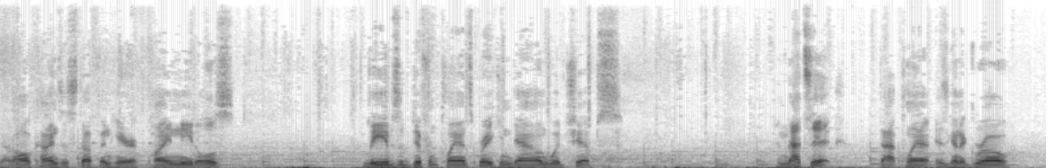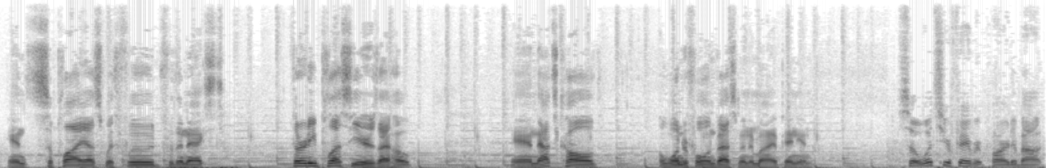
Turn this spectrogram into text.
Got all kinds of stuff in here. Pine needles, leaves of different plants breaking down, wood chips. And that's it that plant is going to grow and supply us with food for the next 30 plus years, I hope. And that's called a wonderful investment, in my opinion. So, what's your favorite part about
